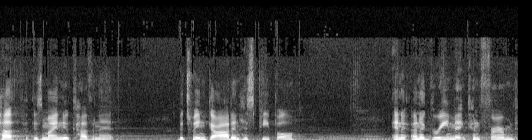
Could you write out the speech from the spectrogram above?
cup is my new covenant between God and his people, and an agreement confirmed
